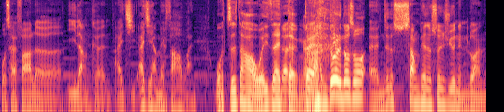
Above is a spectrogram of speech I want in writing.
我才发了伊朗跟埃及，埃及还没发完。我知道，我一直在等啊。对，很多人都说，哎、你这个上片的顺序有点乱，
